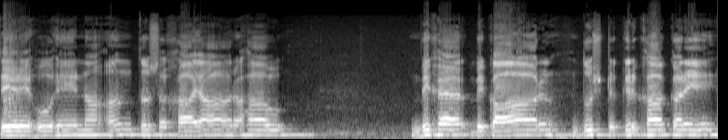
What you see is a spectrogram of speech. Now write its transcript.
ਤੇਰੇ ਹੋਏ ਨਾ ਅੰਤ ਸਖਾਇਆ ਰਹਾਉ। ਵਿਖੈ ਵਿਕਾਰ ਦੁਸ਼ਟ ਕਿਰਖਾ ਕਰੇ।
